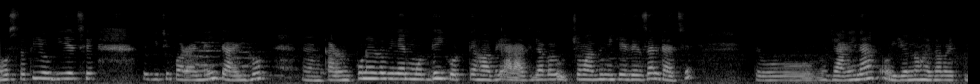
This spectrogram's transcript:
অবস্থাতেই গিয়েছে, তো কিছু করার নেই, যাই হোক কারণ পনেরো দিনের মধ্যেই করতে হবে, আর আজকে আবার উচ্চ মাধ্যমিকের রেজাল্ট আছে, তো জানি না, ওই জন্য হয়তো আবার একটু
